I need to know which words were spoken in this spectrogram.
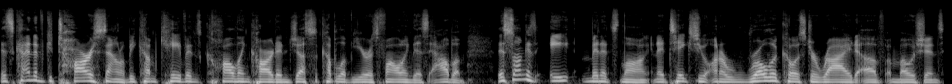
This kind of guitar sound will become Cave In's calling card in just a couple of years following this album. This song is eight minutes long and it takes you on a roller coaster ride of emotions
